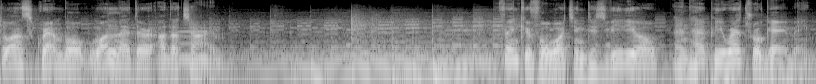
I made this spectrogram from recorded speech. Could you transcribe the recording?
to unscramble one letter at a time. Thank you for watching this video and happy retro gaming!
